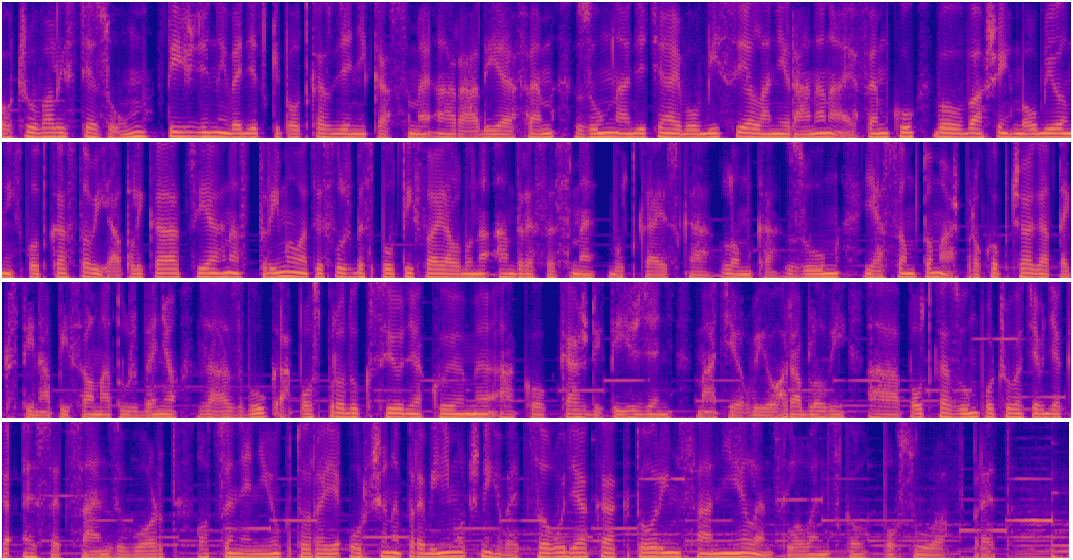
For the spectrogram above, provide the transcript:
Počúvali ste Zoom, týždenný vedecký podcast denníka Sme a Rádia FM. Zoom nájdete aj vo vysielaní rána na fm vo vašich mobilných podcastových aplikáciách, na streamovacej službe Spotify alebo na adrese sme.sk lomka Zoom. Ja som Tomáš Prokopčák a texty napísal Matúš Beňo. Za zvuk a postprodukciu ďakujeme ako každý týždeň Matejovi Ohrablovi. A podcast Zoom počúvate vďaka Asset Science Award, oceneniu, ktoré je určené pre výnimočných vedcov, vďaka ktorým sa nie len Slovensko posúva vpred.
